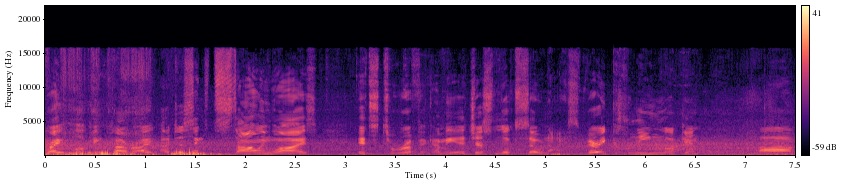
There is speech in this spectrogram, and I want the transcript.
great looking cover. I, I just think styling wise, it's terrific. I mean, it just looks so nice. Very clean looking. Um,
